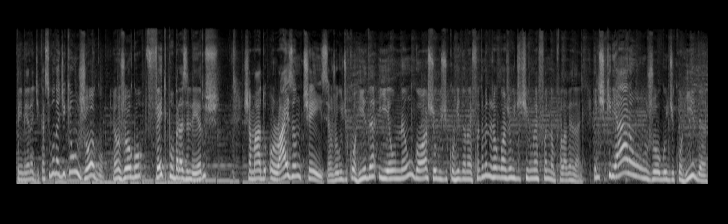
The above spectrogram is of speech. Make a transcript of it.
primeira dica. A segunda dica é um jogo. É um jogo feito por brasileiros chamado Horizon Chase. É um jogo de corrida e eu não gosto de jogos de corrida no iPhone. Também não gosto de jogo de tiro no iPhone, não, pra falar a verdade. Eles criaram um jogo de corrida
